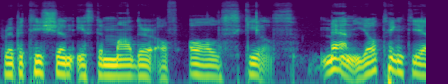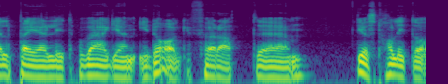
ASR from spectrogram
repetition is the mother of all skills. Men jag tänkte hjälpa er lite på vägen idag för att eh, just ha lite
